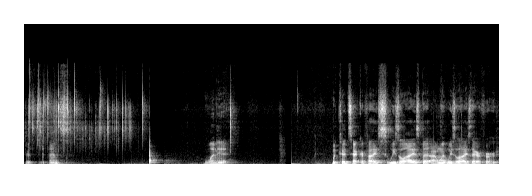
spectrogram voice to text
Here's the defense. One hit. We could sacrifice Weasel Eyes, but I went Weasel Eyes there for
